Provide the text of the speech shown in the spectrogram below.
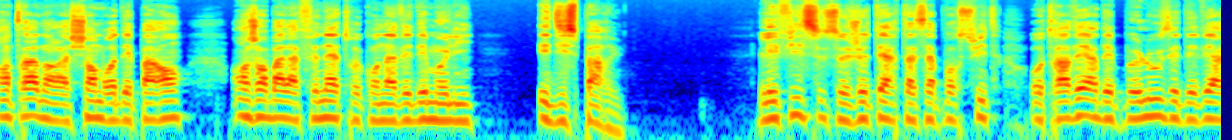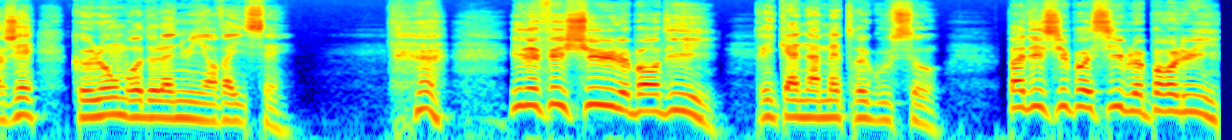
entra dans la chambre des parents, enjamba la fenêtre qu'on avait démolie et disparut. Les fils se jetèrent à sa poursuite au travers des pelouses et des vergers que l'ombre de la nuit envahissait. Il est fichu, le bandit ricana maître Gousseau. Pas d'issue possible pour lui.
